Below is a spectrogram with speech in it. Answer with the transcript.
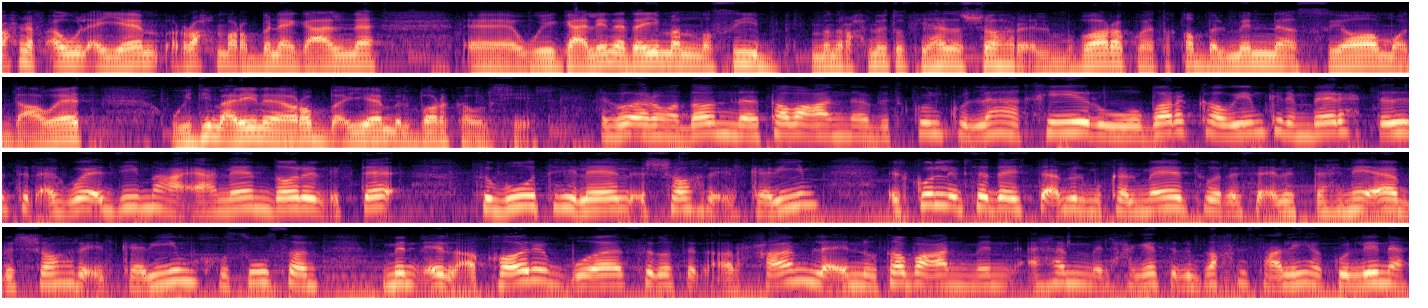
فرحنا في اول أيام الرحمة ربنا يجعلنا آه، ويجعل لنا دايما نصيب من رحمته في هذا الشهر المبارك ويتقبل منا الصيام والدعوات ويديم علينا يا رب أيام البركة والخير. أجواء رمضان طبعا بتكون كلها خير وبركة ويمكن امبارح ابتدت الأجواء دي مع إعلان دار الإفتاء ثبوت هلال الشهر الكريم. الكل ابتدى يستقبل مكالمات ورسائل التهنئة بالشهر الكريم خصوصا من الأقارب وصلة الأرحام لأنه طبعا من أهم الحاجات اللي بنحرص عليها كلنا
